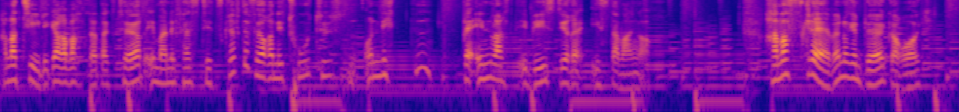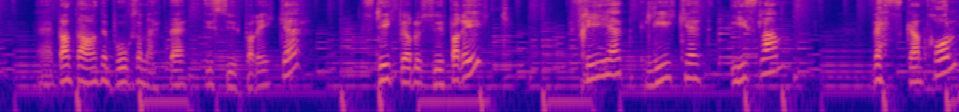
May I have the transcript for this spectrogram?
Han har tidligere vært redaktør i Manifest Tidsskriftet, før han i 2019 ble innvalgt i bystyret i Stavanger. Han har skrevet noen bøker òg, bl.a. en bok som heter De superrike. Slik blir du superrik. Frihet, likhet, Island. Vestkantroll.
